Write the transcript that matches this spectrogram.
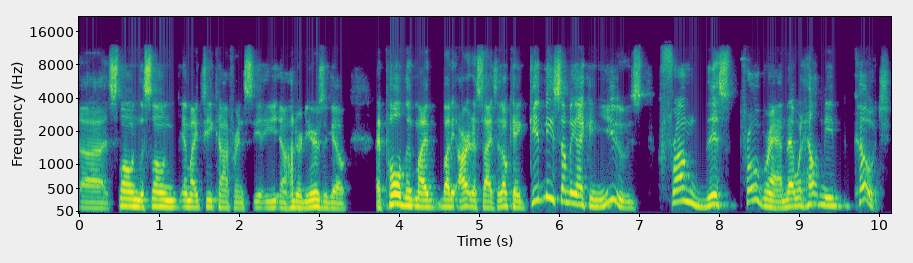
uh, Sloan, the Sloan MIT conference, you know, 100 years ago, I pulled my buddy Art aside and said, okay, give me something I can use from this program that would help me coach.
